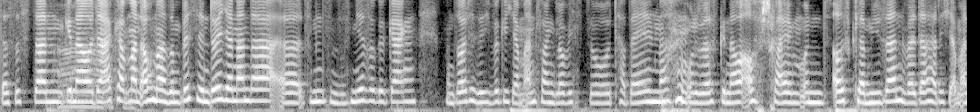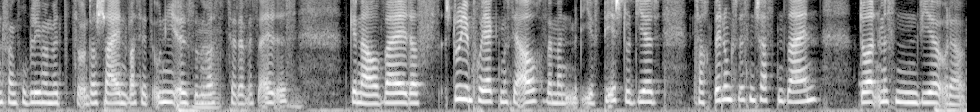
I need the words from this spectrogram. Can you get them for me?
Das ist dann, ah, genau, da kommt man auch mal so ein bisschen durcheinander. Äh, zumindest ist es mir so gegangen. Man sollte sich wirklich am Anfang, glaube ich, so Tabellen machen oder das genau aufschreiben und ausklamüsern, weil da hatte ich am Anfang Probleme mit zu unterscheiden, was jetzt Uni ist und ja. was ZFSL ist. Mhm. Genau, weil das Studienprojekt muss ja auch, wenn man mit IFP studiert, Fachbildungswissenschaften sein. Dort müssen wir oder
